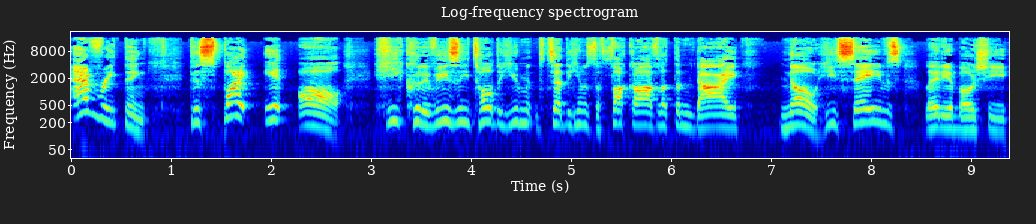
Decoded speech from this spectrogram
everything despite it all he could have easily told the human said the humans to fuck off let them die no he saves lady eboshi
